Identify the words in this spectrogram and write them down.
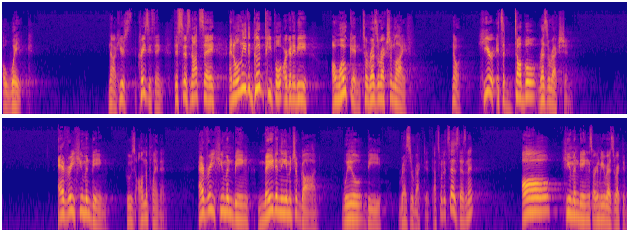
awake. Now, here's the crazy thing this does not say, and only the good people are going to be awoken to resurrection life. No, here it's a double resurrection. Every human being who's on the planet, every human being made in the image of God, will be resurrected. That's what it says, doesn't it? All human beings are going to be resurrected.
